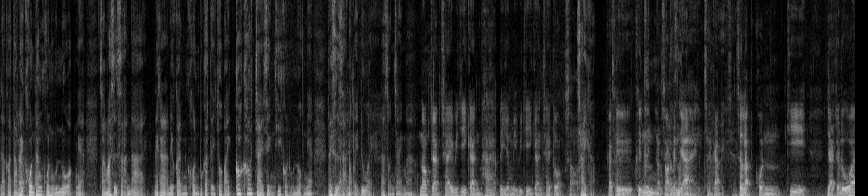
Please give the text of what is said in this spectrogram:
แล้วก็ทำให้คนทั้งคนหูหนวกเนี่ยสามารถสื่อสารได้ ในขณะเดียวกันคนปกติทั่วไป ก็เข้าใจสิ่งที่คนหูหนวกเนี่ยได้สื่อสารออกไปด้วย น่าสนใจมาก นอกจากใช้วิธีการภาคเนี่ยยังมีวิธีการใช้ตัวอักษรใช่ครับ ก็คือขึ้นขึ้นอักษรบรรยายใช่นะครับใช่สำหรับคนที่อยากจะรู้ว่า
